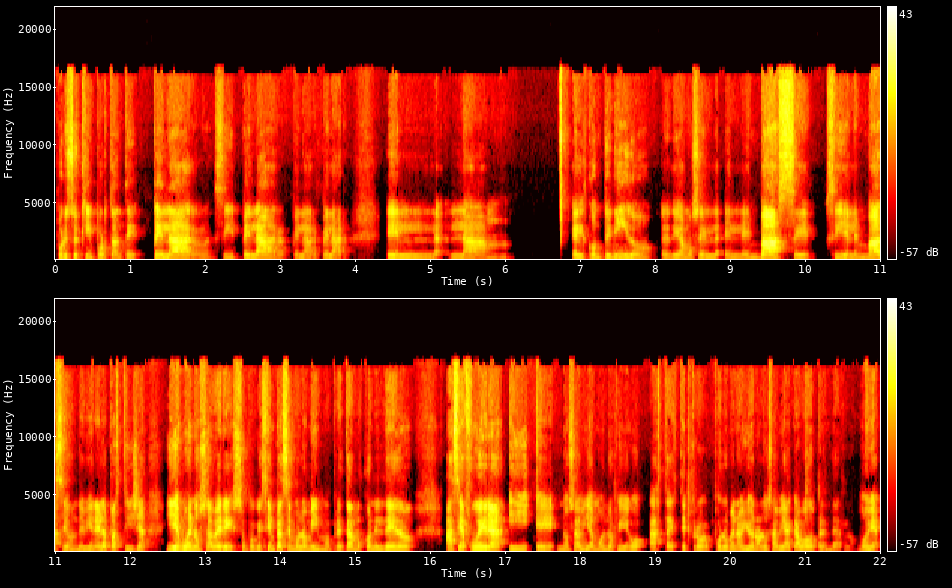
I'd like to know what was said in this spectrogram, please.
Por eso es que es importante pelar, ¿sí? Pelar, pelar, pelar el, la, el contenido, eh, digamos, el, envase, sí, el envase donde viene la pastilla, y es bueno saber eso, porque siempre hacemos lo mismo, apretamos con el dedo hacia afuera y eh, no sabíamos los riesgos hasta este, por lo menos yo no lo sabía, acabo de aprenderlo. Muy bien.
